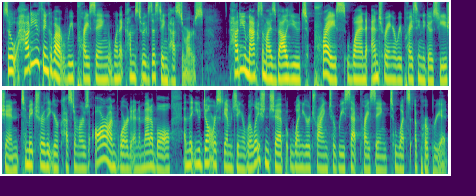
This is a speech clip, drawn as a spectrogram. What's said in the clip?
So, how do you think about repricing when it comes to existing customers? How do you maximize value to price when entering a repricing negotiation to make sure that your customers are on board and amenable and that you don't risk damaging a relationship when you're trying to reset pricing to what's appropriate?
